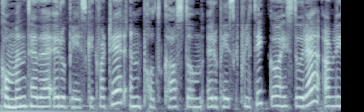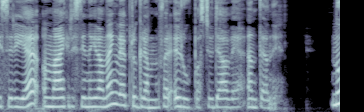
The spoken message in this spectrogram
Velkommen til Det europeiske kvarter, en podkast om europeisk politikk og historie av Lise Rye og meg, Kristine Graneng, ved programmet for europastudier ved NTNU. Nå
